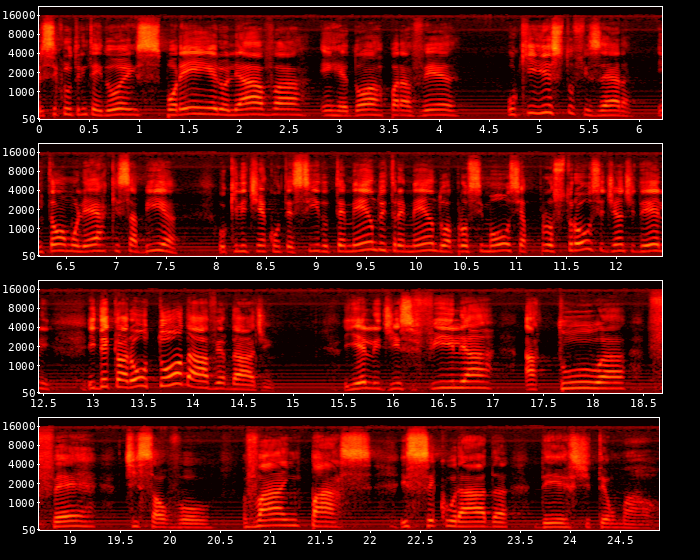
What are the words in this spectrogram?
Versículo 32: Porém ele olhava em redor para ver o que isto fizera. Então a mulher que sabia o que lhe tinha acontecido, temendo e tremendo, aproximou-se, prostrou-se diante dele e declarou toda a verdade. E ele lhe disse: Filha, a tua fé te salvou. Vá em paz e ser curada deste teu mal.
